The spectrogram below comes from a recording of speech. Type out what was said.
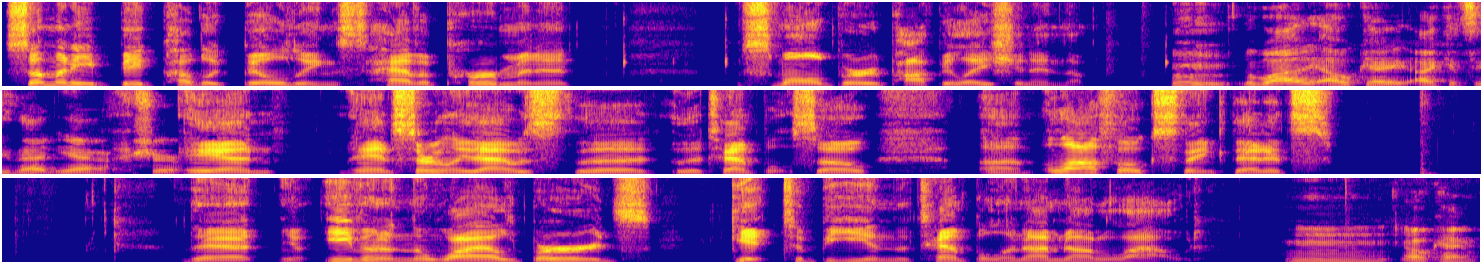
so many big public buildings have a permanent small bird population in them. Hmm. Well, okay, I can see that. Yeah, for sure. And and certainly that was the the temple. So um, a lot of folks think that it's that you know even the wild birds get to be in the temple and I'm not allowed. Hmm. Okay.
